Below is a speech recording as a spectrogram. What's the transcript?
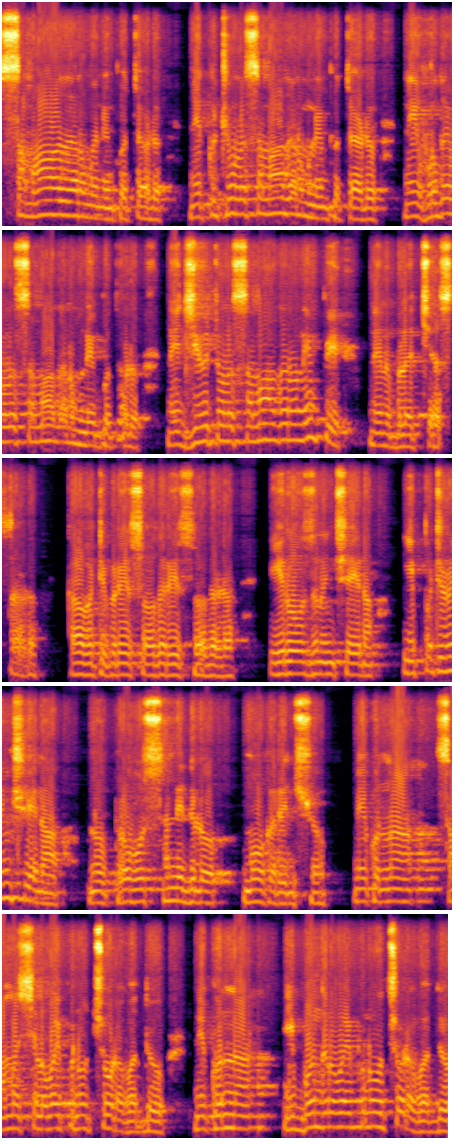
సమాధానము నింపుతాడు. నీ కుటుంబంలో సమాధానం నింపుతాడు. నీ హృదయంలో సమాధానం నింపుతాడు. నీ జీవితంలో సమాధానం నింపి నేను బ్లెస్ చేస్తాడు. కాబట్టి ప్రే సోదరి సోదరుడు ఈ రోజు నుంచైనా ఇప్పటి నుంచైనా నువ్వు ప్రభు సన్నిధిలో మోకరించు. నీకున్న సమస్యల వైపు నువ్వు చూడవద్దు. నీకున్న ఇబ్బందుల వైపు నువ్వు చూడవద్దు.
